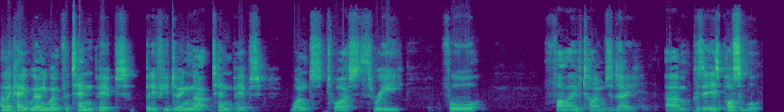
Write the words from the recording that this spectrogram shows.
And okay, we only went for 10 pips, but if you're doing that 10 pips once, twice, three, four, five times a day, because um, it is possible,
